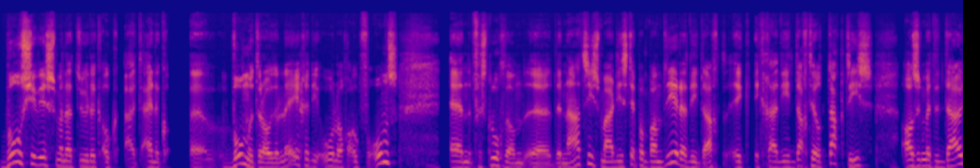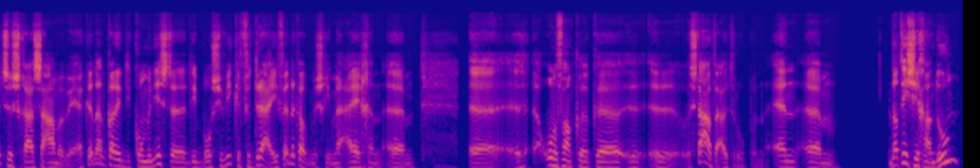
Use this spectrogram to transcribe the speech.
bolsjewisme natuurlijk. Ook uiteindelijk uh, won het Rode Leger die oorlog ook voor ons. En versloeg dan uh, de nazi's. Maar die Stepan Bandera die dacht, ik, ik ga, die dacht heel tactisch. Als ik met de Duitsers ga samenwerken, dan kan ik die communisten, die Bolsjewieken verdrijven. En dan kan ik misschien mijn eigen uh, onafhankelijke staat uitroepen. En um, dat is hij gaan doen.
